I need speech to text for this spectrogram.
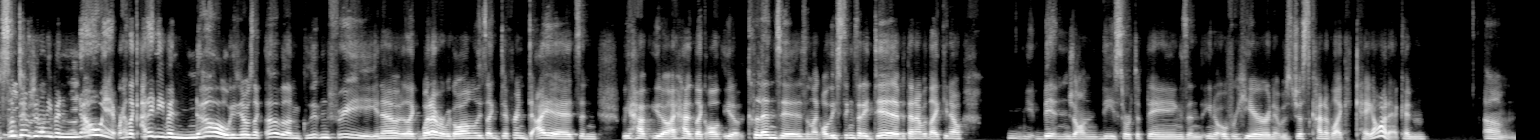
sometimes you don't even know it, right? Like I didn't even know. because You know, it was like, oh, I'm gluten free, you know, like whatever. We go on all these like different diets and we have, you know, I had like all, you know, cleanses and like all these things that I did, but then I would like, you know, binge on these sorts of things and you know over here and it was just kind of like chaotic and um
